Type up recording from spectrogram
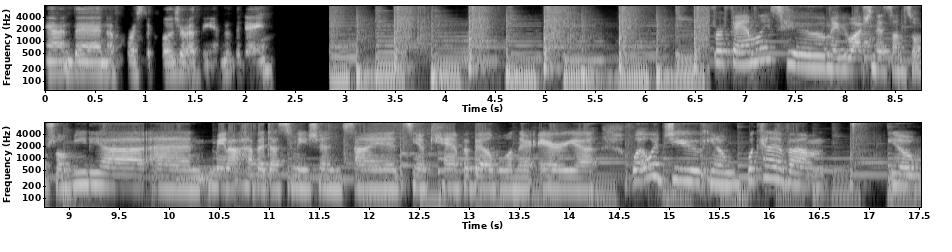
And then, of course, the closure at the end of the day. For families who may be watching this on social media and may not have a destination science, you know, camp available in their area, what would you, you know, what kind of um, you know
